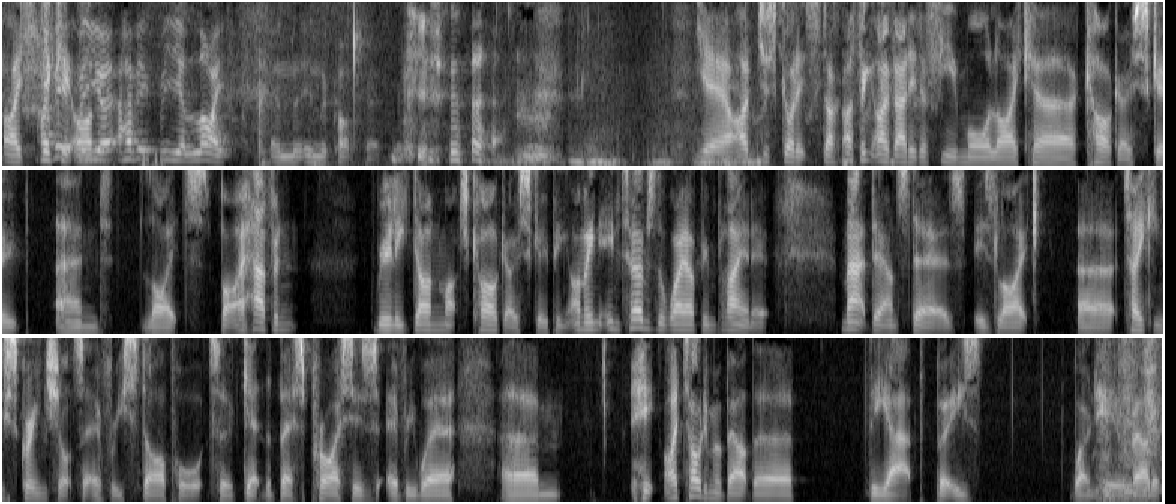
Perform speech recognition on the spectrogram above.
I stick it, it on. your, have it for your lights and in the cockpit. Yeah, I've just got it stuck. I think I've added a few more like uh, cargo scoop and lights, but I haven't really done much cargo scooping. I mean, in terms of the way I've been playing it, Matt downstairs is like uh, taking screenshots at every starport to get the best prices everywhere. Um, he, I told him about the the app, but he's won't hear about it.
